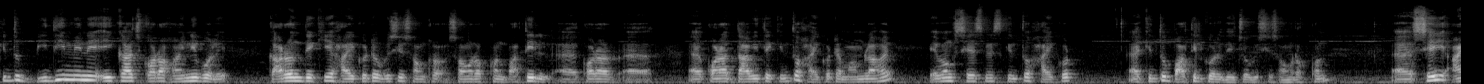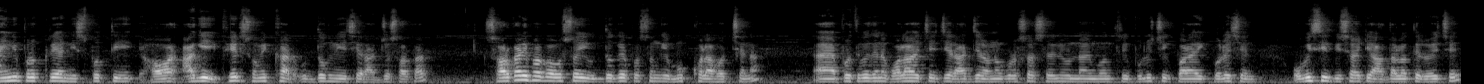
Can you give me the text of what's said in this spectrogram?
কিন্তু বিধি মেনে এই কাজ করা হয়নি বলে কারণ দেখিয়ে হাইকোর্টে ওবিসি সংর- সংরক্ষণ বাতিল করার করার দাবিতে কিন্তু হাইকোর্টে মামলা হয় এবং শেষমেশ কিন্তু হাইকোর্ট কিন্তু বাতিল করে দিয়েছে ওবিসি সংরক্ষণ। সেই আইনি প্রক্রিয়া নিষ্পত্তি হওয়ার আগেই ফের সমীক্ষার উদ্যোগ নিয়েছে রাজ্য সরকার। সরকারিভাবে অবশ্য এই উদ্যোগের প্রসঙ্গে মুখ খোলা হচ্ছে না। প্রতিবেদনে বলা হয়েছে যে রাজ্যের অনগ্রসর শ্রেণি উন্নয়ন মন্ত্রী বুলুচিক পাড়াইক বলেছেন, ওবিসির বিষয়টি আদালতে রয়েছে।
